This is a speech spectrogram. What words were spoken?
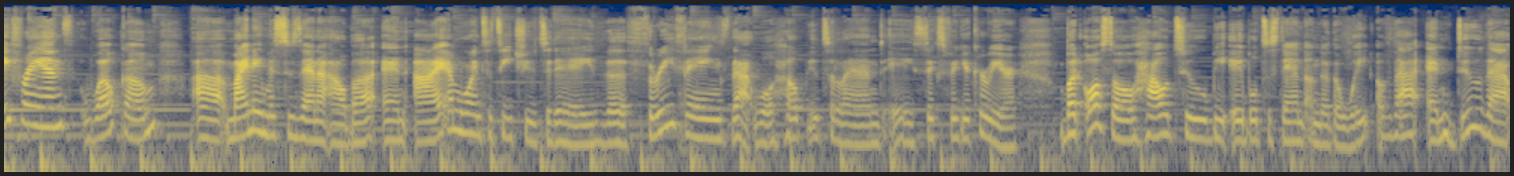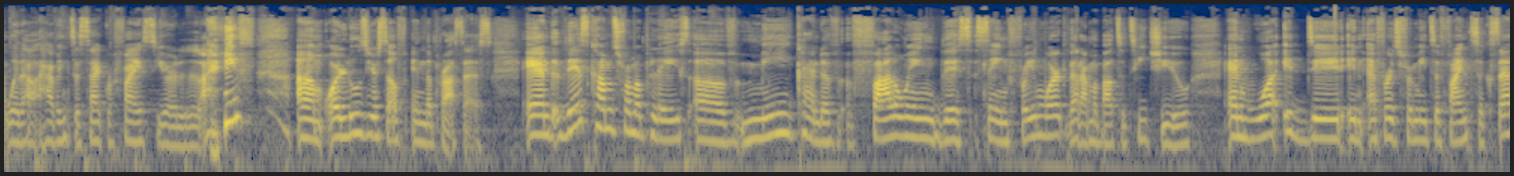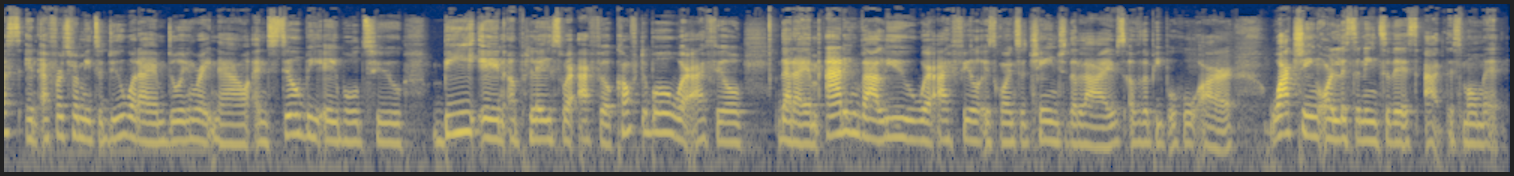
Hey, friends, welcome. Uh, my name is Susanna Alba, and I am going to teach you today the three things that will help you to land a six figure career, but also how to be able to stand under the weight of that and do that without having to sacrifice your life um, or lose yourself in the process. And this comes from a place of me kind of following this same framework that I'm about to teach you and what it did in efforts for me to find success, in efforts for me to do what I am doing right now and still be able to be in a place where I feel comfortable, where I feel that I am adding value, where I feel is going to change the lives of the people who are watching or listening to this at this moment.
